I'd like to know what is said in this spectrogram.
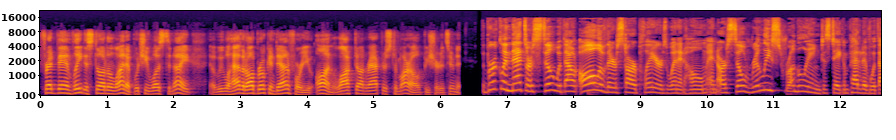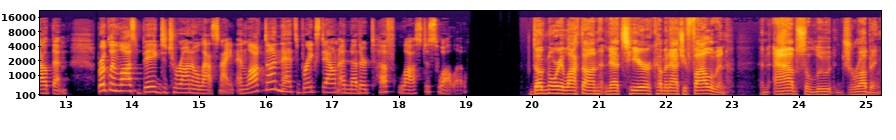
Fred Van VanVleet is still out of the lineup, which he was tonight. Uh, we will have it all broken down for you on Locked On Raptors tomorrow. Be sure to tune in. The Brooklyn Nets are still without all of their star players when at home and are still really struggling to stay competitive without them. Brooklyn lost big to Toronto last night, and Locked On Nets breaks down another tough loss to swallow. Doug Norrie, Locked On Nets here, coming at you following an absolute drubbing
